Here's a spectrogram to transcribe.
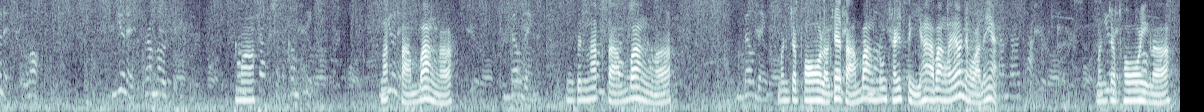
Unit lost. Unit promoted. Ma. Construction complete. นัด Unit สามบ้างเหรอ lost. Building. มันเป็นนัดสามบ้างเหรอ Building. มันจะพอเหรอ แค่สามบ้าง ต้องใช้สี่ห้าบ้างแล้วจังหวะเนี้ย Under attack. มันจะพออีกเหรอ Unit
